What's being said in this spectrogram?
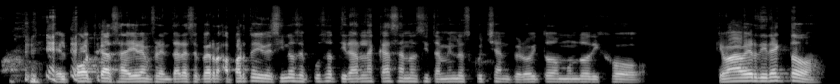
el podcast a ir a enfrentar a ese perro. Aparte, mi vecino se puso a tirar la casa, no sé si también lo escuchan, pero hoy todo el mundo dijo que va a haber directo,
